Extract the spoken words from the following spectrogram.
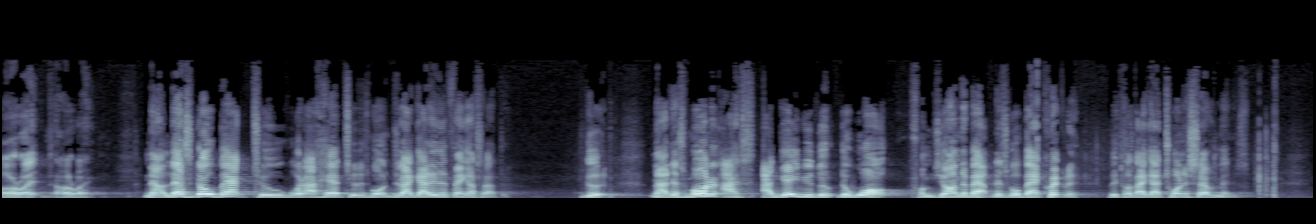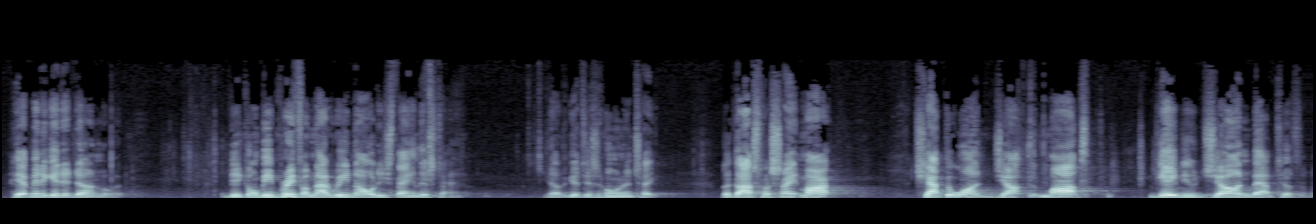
all right, all right. Now let's go back to what I had to this morning. Did I got anything else out there? Good. Now this morning I, I gave you the, the walk from John the Baptist. Let's go back quickly because I got 27 minutes. Help me to get it done, Lord. It's going to be brief. I'm not reading all these things this time. You have to get this morning tape. The Gospel of St. Mark, chapter 1. John, Mark gave you John baptism.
